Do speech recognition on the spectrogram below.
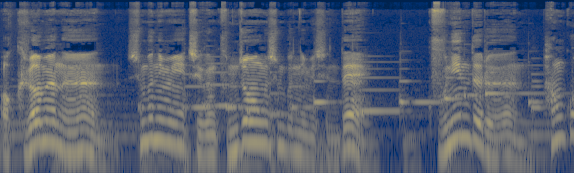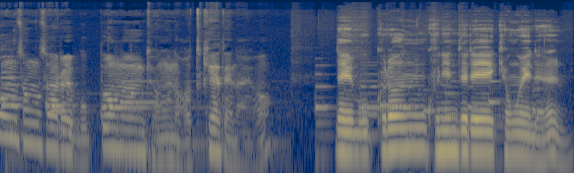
어 그러면은 신부님이 지금 분종 신부님이신데 군인들은 판공성사를 못 보는 경우는 어떻게 해야 되나요? 네, 뭐 그런 군인들의 경우에는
